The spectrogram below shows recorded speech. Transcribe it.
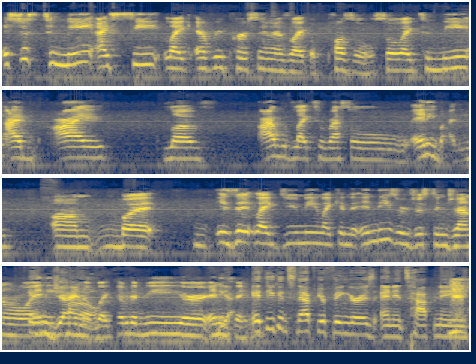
It's just to me, I see like every person as like a puzzle. So like to me, I I love. I would like to wrestle anybody. Um, but is it like? Do you mean like in the indies or just in general? In any kind of like WWE or anything? Yeah. If you can snap your fingers and it's happening,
